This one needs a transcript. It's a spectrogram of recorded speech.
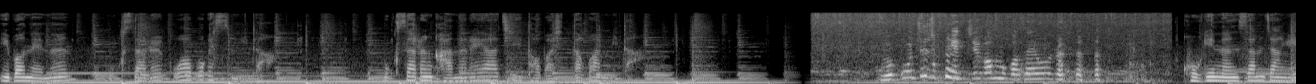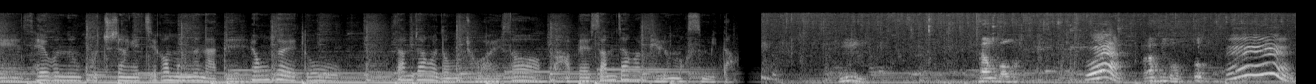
이번에는 목살을 구워 보겠습니다. 목살은 간을 해야지 더 맛있다고 합니다. 왜 고추장에 찍어 먹어 새우를 고기는 쌈장에, 새우는 고추장에 찍어 먹는 아들. 평소에도 쌈장을 너무 좋아해서 밥에 쌈장을 비벼 먹습니다. 응. 그냥 먹어. 왜? 그냥 먹어. 음,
